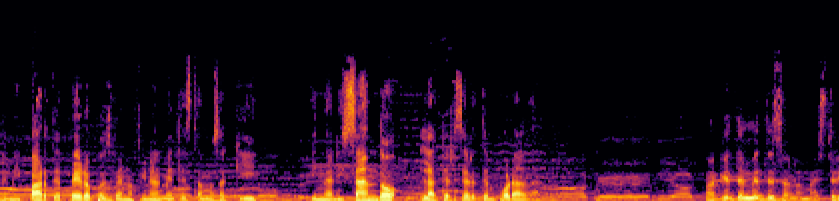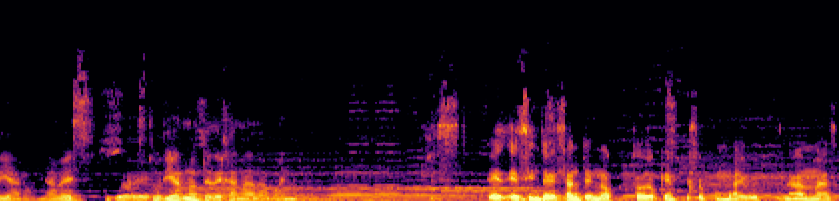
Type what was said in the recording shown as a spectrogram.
de mi parte, pero pues bueno, finalmente estamos aquí finalizando la tercera temporada. ¿Para qué te metes a la maestría, Aaron? Ya ves, estudiar no te deja nada bueno. Es, interesante, ¿no? Todo lo que empezó como algo, pues nada más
